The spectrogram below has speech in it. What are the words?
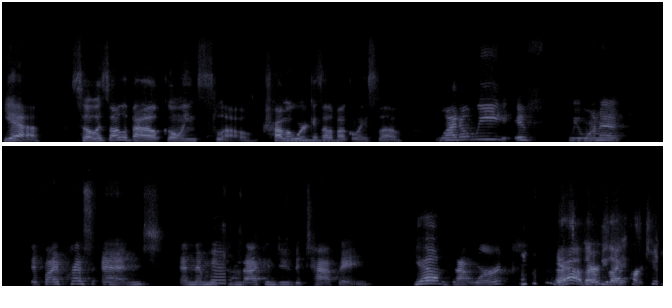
Yeah. So it's all about going slow. Trauma work is all Mhm. about going slow. Why don't we, if we want to, if I press end and then we Mhm. come back and do the tapping, Yeah. does that work? Mm-hmm. yeah, that'll be like part two.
